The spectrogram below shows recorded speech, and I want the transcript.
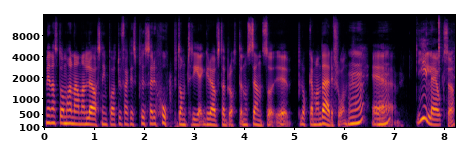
Medan de har en annan lösning på att du faktiskt plussar ihop de tre grövsta brotten och sen så eh, plockar man därifrån. Mm. Eh, mm. gillar jag också.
